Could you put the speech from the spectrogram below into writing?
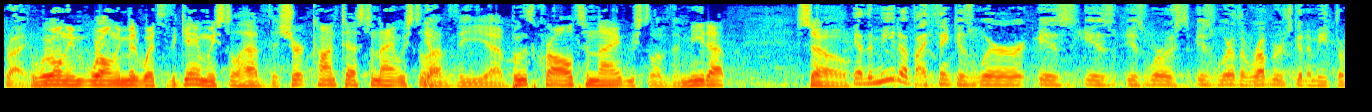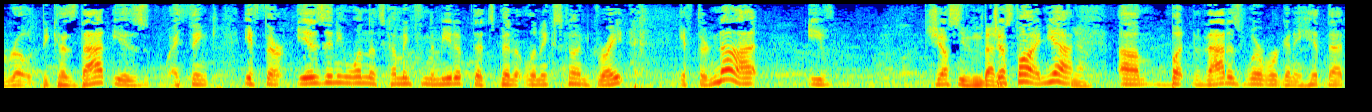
Right. We're only, we're only midway through the game. We still have the shirt contest tonight. We still Yep. have the uh, booth crawl tonight. We still have the meetup. So Yeah, the meetup I think is where is is is where is where the rubber is going to meet the road because that is I think if there is anyone that's coming from the meetup that's been at LinuxCon, great. If they're not, ev- just just fine, yeah. Yeah. Um, but that is where we're going to hit that.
